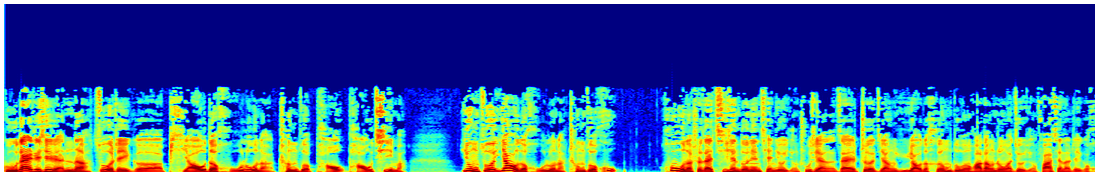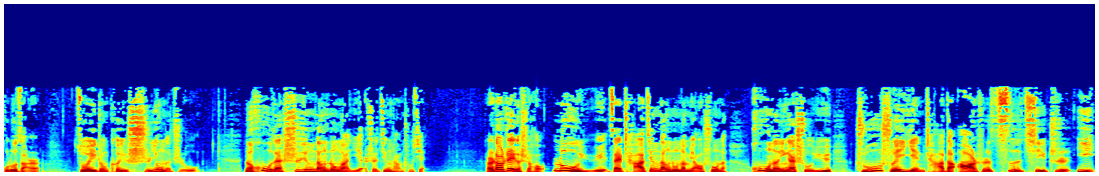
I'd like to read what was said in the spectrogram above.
古代这些人呢，做这个瓢的葫芦呢，称作刨刨器嘛。用做药的葫芦呢，称作笏。笏呢是在七千多年前就已经出现了，在浙江余姚的河姆渡文化当中啊，就已经发现了这个葫芦籽儿，作为一种可以食用的植物。那笏在《诗经》当中啊，也是经常出现。而到这个时候，陆羽在《茶经》当中的描述呢，笏呢应该属于煮水饮茶的二十四器之一，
